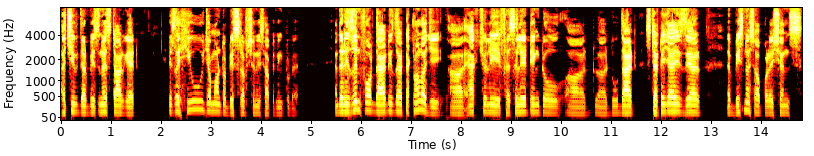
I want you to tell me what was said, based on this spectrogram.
achieve their business target, is a huge amount of disruption is happening today. And the reason for that is that technology uh, actually facilitating to uh, uh do that, strategize their uh, business operations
